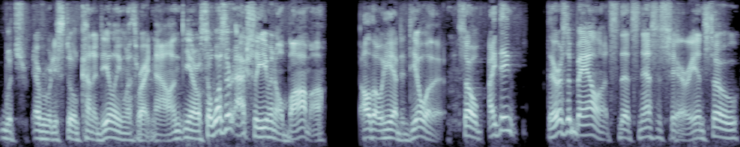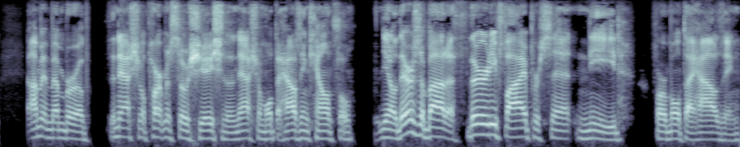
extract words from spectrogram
which everybody's still kind of dealing with right now. And, you know, so it wasn't actually even Obama, although he had to deal with it. So I think there's a balance that's necessary. And so I'm a member of the National Apartment Association and the National Multi Housing Council. You know, there's about a 35% need for multi housing,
